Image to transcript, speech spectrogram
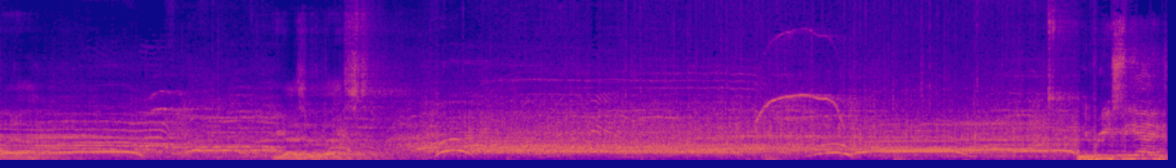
But uh, you guys are the best. We've reached the end.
